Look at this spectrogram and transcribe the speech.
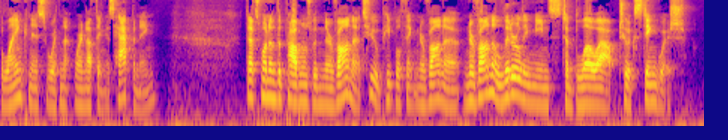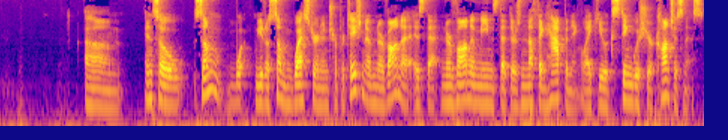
blankness where, no, where nothing is happening. That's one of the problems with nirvana, too. People think nirvana, nirvana literally means to blow out, to extinguish. Um, and so some you know some western interpretation of nirvana is that nirvana means that there's nothing happening like you extinguish your consciousness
